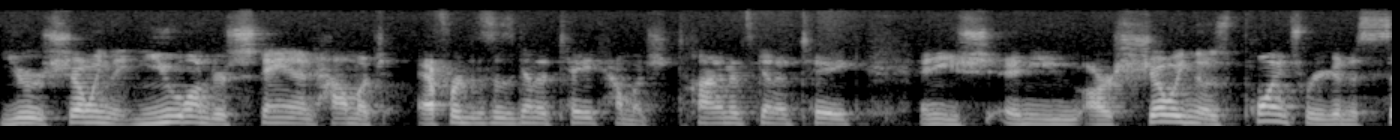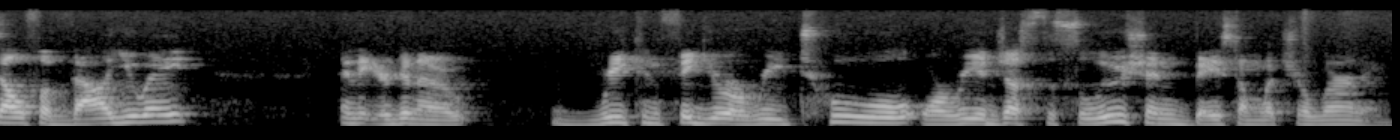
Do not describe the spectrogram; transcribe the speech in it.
you're showing that you understand how much effort this is going to take, how much time it's going to take, and you and you are showing those points where you're going to self-evaluate and that you're going to reconfigure or retool or readjust the solution based on what you're learning.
